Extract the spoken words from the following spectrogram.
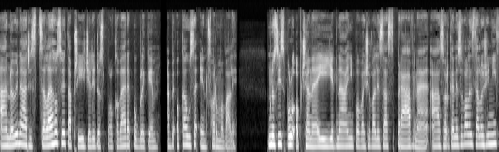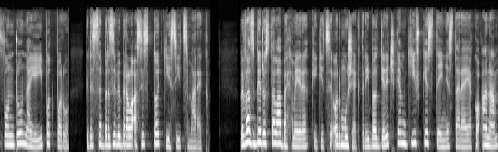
a novináři z celého světa přijížděli do Spolkové republiky, aby o kauze informovali. Mnozí spoluobčané její jednání považovali za správné a zorganizovali založení fondu na její podporu, kde se brzy vybralo asi 100 tisíc marek. Ve vazbě dostala Bechmeier kytici od muže, který byl dědičkem dívky stejně staré jako Anna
